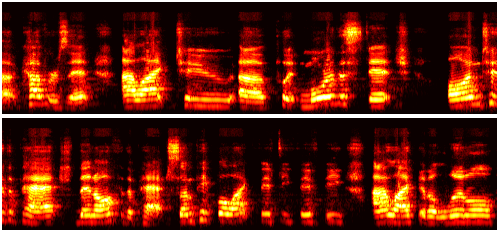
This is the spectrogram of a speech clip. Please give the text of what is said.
uh, covers it, I like to uh, put more of the stitch onto the patch than off of the patch. Some people like 50-50. I like it a little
